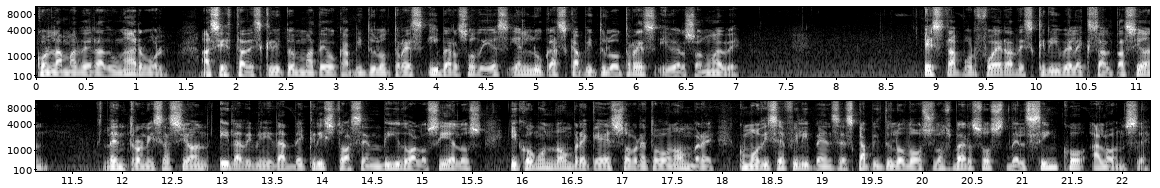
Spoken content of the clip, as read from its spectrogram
con la madera de un árbol. Así está descrito en Mateo capítulo 3 y verso 10 y en Lucas capítulo 3 y verso 9. Esta por fuera describe la exaltación, la entronización y la divinidad de Cristo ascendido a los cielos y con un nombre que es sobre todo nombre, como dice Filipenses capítulo 2 los versos del 5 al 11.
